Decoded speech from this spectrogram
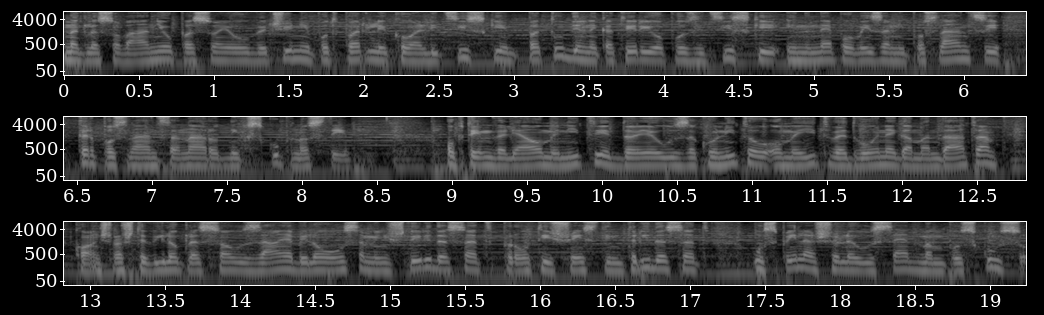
na glasovanju pa so jo v večini podprli koalicijski, pa tudi nekateri opozicijski in nepovezani poslanci ter poslanca narodnih skupnosti. Ob tem velja omeniti, da je v zakonitev omejitve dvojnega mandata končno število glasov za je bilo 48 proti 36, uspela šele v sedmem poskusu.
